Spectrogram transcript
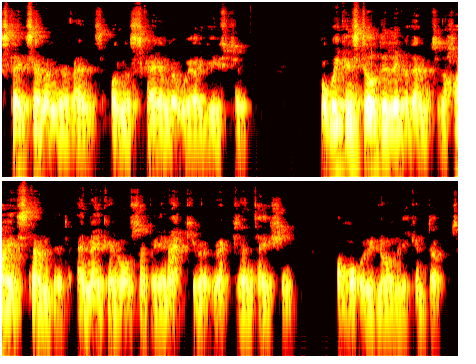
state ceremonial events on the scale that we are used to. But we can still deliver them to the highest standard and they can also be an accurate representation of what we would normally conduct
